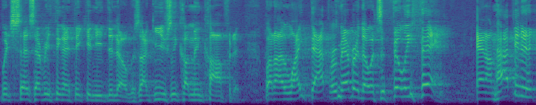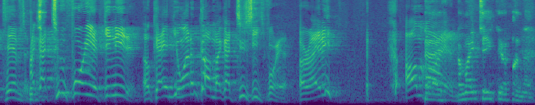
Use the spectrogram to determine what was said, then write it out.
which says everything I think you need to know because I usually come in confident. But I like that. Remember, though, it's a Philly thing. And I'm happy to, to I got two for you if you need it. Okay, if you want to come, I got two seats for you. All righty. I'm buying. I might take you up on that.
